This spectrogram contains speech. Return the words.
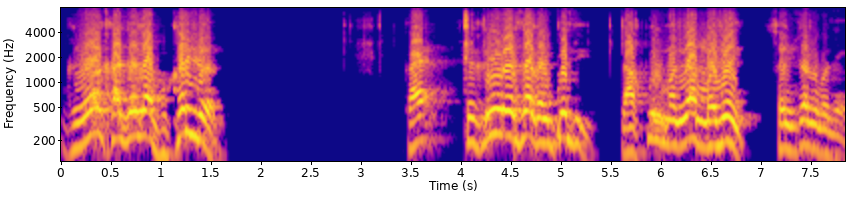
गृह खात्याला भूखंड काय? टेकडीवरचा गणपती नागपूर मधल्या मध्ये सेंटरमध्ये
